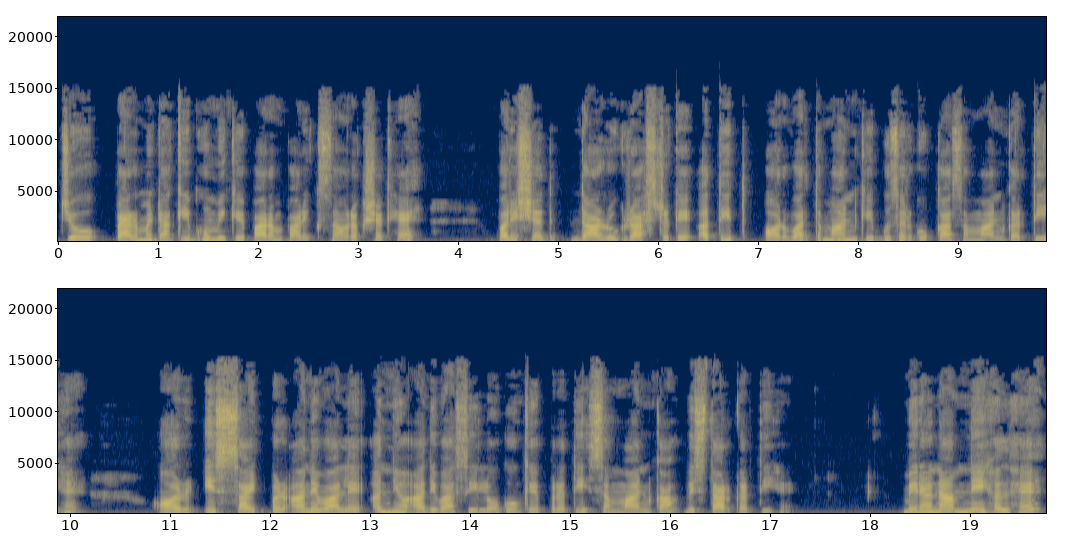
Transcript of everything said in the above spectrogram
जो पैरामेटा की भूमि के पारंपरिक संरक्षक है। परिषद दारुक राष्ट्र के अतीत और वर्तमान के बुज़ुर्गों का सम्मान करती है और इस साइट पर आने वाले अन्य आदिवासी लोगों के प्रति सम्मान का विस्तार करती है। मेरा नाम नेहल है।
